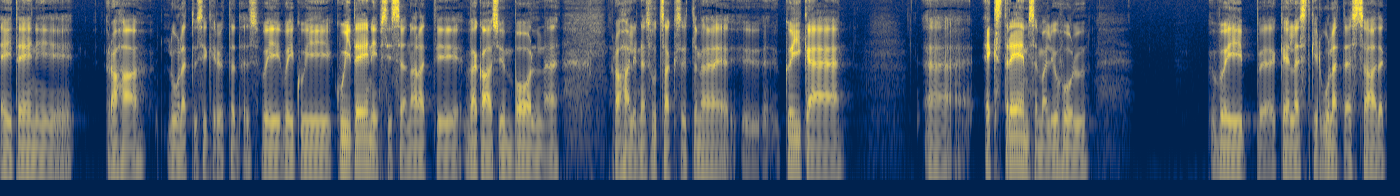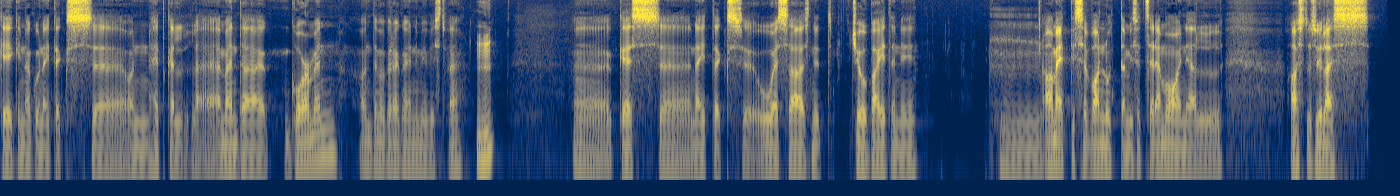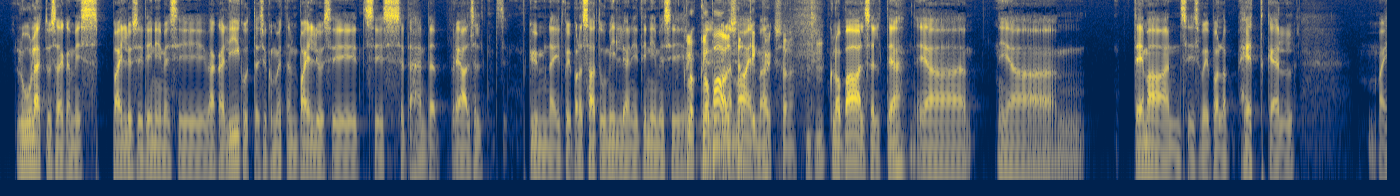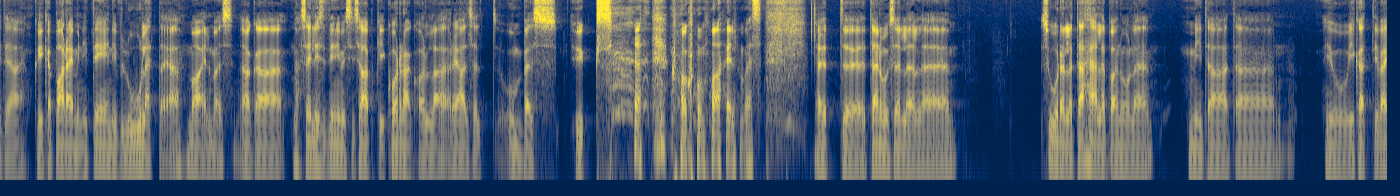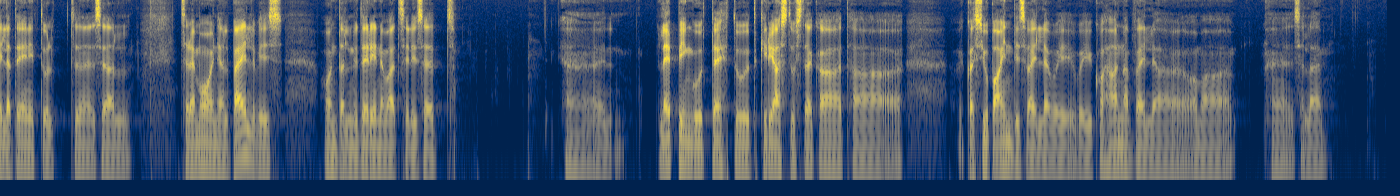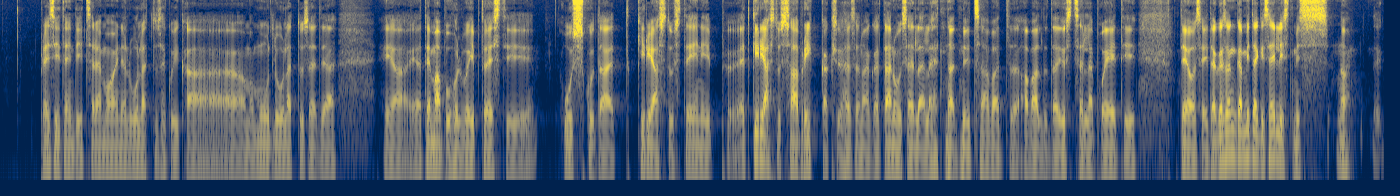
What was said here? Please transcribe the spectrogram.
ei teeni raha luuletusi kirjutades või, või kui, kui teenib, siis see on alati väga sümboolne rahaline sutsakas, ütleme kõige ekstreemsemal juhul võib kellestki luuletajast saada keegi nagu näiteks äh, on hetkel äh, Amanda Gorman, on tema perekonnanimi vist või mm? -hmm Äh, kes äh, näiteks USA-s nüüd Joe Bideni mm, ametisse vannutamise tseremoonial astus üles luuletusega, mis paljusid inimesi väga liigutas ja kui ma ütlen paljusid, siis see tähendab reaalselt kümneid, võib-olla sadu miljoneid inimesi Glo. globaalselt ikka, eks ole mm. -hmm. globaalselt jah, ja, ja tema on siis võib-olla hetkel ma ei tea, kõige paremini teeniv luuletaja maailmas, aga noh, selliseid inimesi saabki korraga olla reaalselt umbes üks kogu maailmas. et äh, tänu sellele suurele tähelepanule, mida ta ju igati välja teenitult äh, seal tseremoonial pälvis, on tal nüüd erinevad sellised äh, lepingud tehtud kirjastustega, ta kas juba andis välja või, või kohe annab välja oma äh, selle presidendi tseremoonia luuletuse kui ka oma muud luuletused ja, ja, ja tema puhul võib tõesti uskuda, et kirjastus teenib, et kirjastus saab rikkaks ühesõnaga tänu sellele, et nad nüüd saavad avaldada just selle poeedi teoseid, aga see on ka midagi sellist, mis noh,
